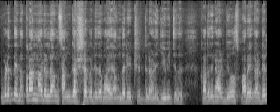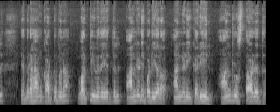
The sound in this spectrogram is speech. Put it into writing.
ഇവിടുത്തെ മെത്രാന്മാരെല്ലാം സംഘർഷഭരിതമായ അന്തരീക്ഷത്തിലാണ് ജീവിച്ചത്. കർദിനാൾ ജോസ് പാറേക്കാട്ടിൽ എബ്രഹാം കാട്ടുമന വർക്കി വിധേയത്തിൽ ആന്റണി പടിയറ ആന്റണി കരിയിൽ ആൻഡ്രൂസ് താഴത്ത്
